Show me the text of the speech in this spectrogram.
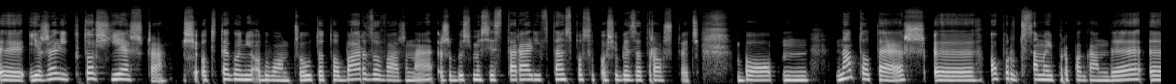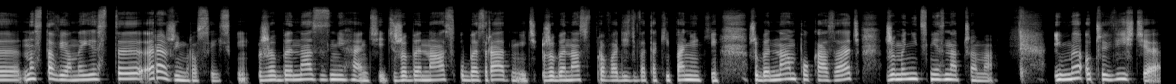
e, jeżeli ktoś jeszcze się od tego nie odłączył, to to bardzo ważne, żebyśmy się starali w ten sposób o siebie zatroszczyć, bo mm, na to też e, oprócz samej propagandy nastawiony jest reżim rosyjski, żeby nas zniechęcić, żeby nas ubezradnić, żeby nas wprowadzić w ataki paniki, żeby nam pokazać, że my nic nie znaczymy. I my oczywiście,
